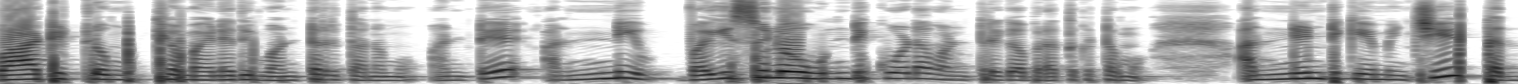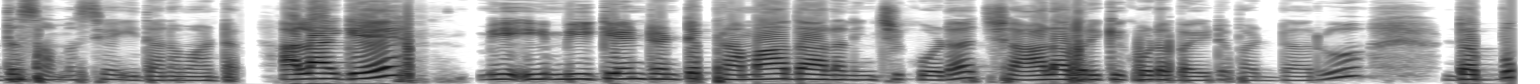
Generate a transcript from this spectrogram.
వాటిట్లో ముఖ్యమైనది ఒంటరితనము. అంటే అన్ని వయసులో ఉండి కూడా ఒంటరిగా బ్రతకటము. అన్నింటికీ మించి పెద్ద సమస్య ఇదనమాట అలాగే మీ మీకేంటంటే ప్రమాదాల నుంచి కూడా చాలా వరకు కూడా బయటపడ్డారు. డబ్బు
